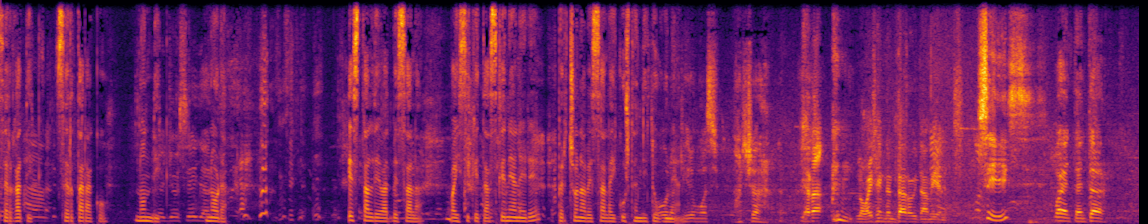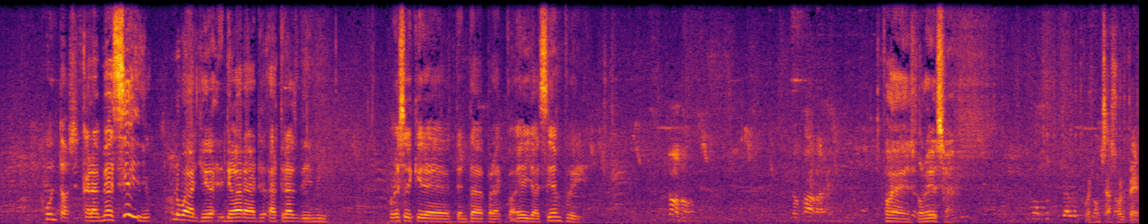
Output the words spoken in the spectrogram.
zergatik, zertarako, nondik, nora. Ez talde bat bezala, baizik eta azkenean ere pertsona bezala ikusten ditugunean. Y ahora lo vais a intentar hoy también. Sí, voy a intentar. ¿Juntos? Cada mes sí, no va a llegar atrás de mí. Por eso quiero intentar para con ella siempre. Pues por eso. Pues mucha suerte.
